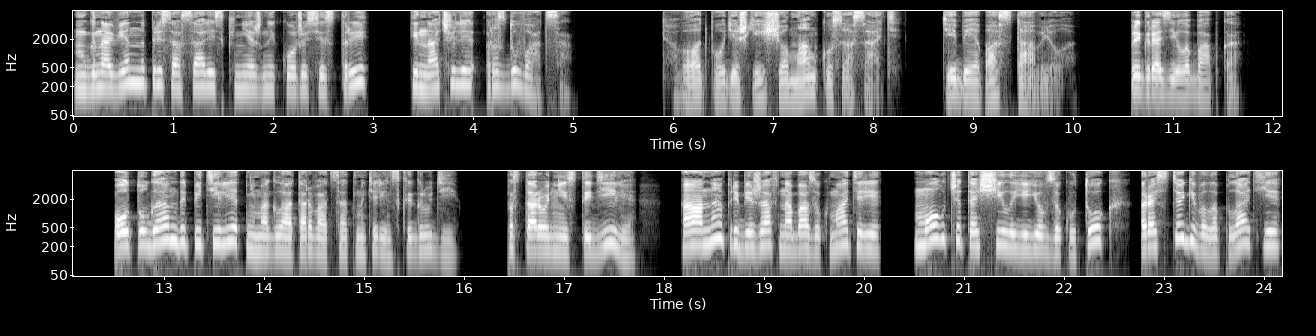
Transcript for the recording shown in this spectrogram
мгновенно присосались к нежной коже сестры и начали раздуваться. «Вот будешь еще мамку сосать, тебе поставлю», — пригрозила бабка. Олтуган до пяти лет не могла оторваться от материнской груди. Посторонние стыдили, а она, прибежав на базу к матери, молча тащила ее в закуток, расстегивала платье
